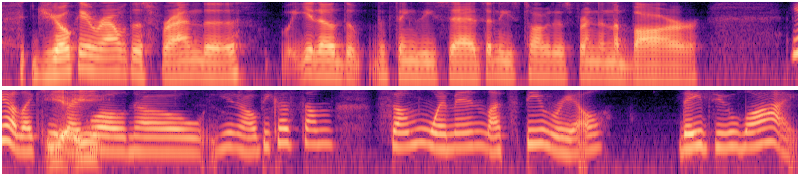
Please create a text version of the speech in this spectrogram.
joking around with his friend. The you know the the things he says, and he's talking to his friend in the bar. Yeah, like he's Yeah, like, he- well, no, you know, because some some women, let's be real, they do lie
